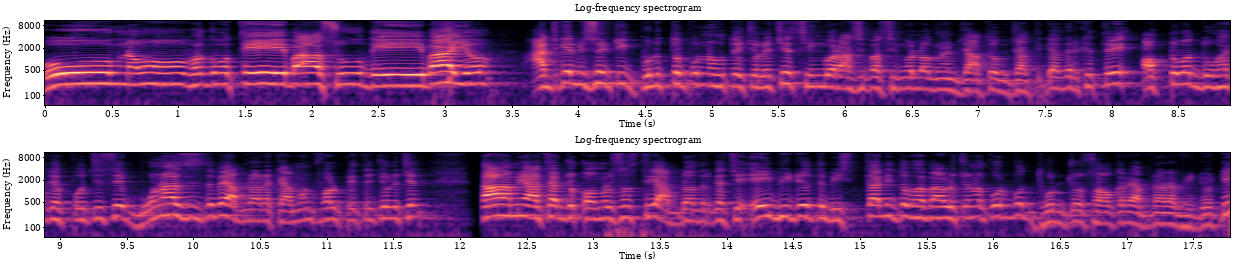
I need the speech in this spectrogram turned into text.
ওম নমো ভগবতে বাসুদেবায়। আজকের বিষয়টি গুরুত্বপূর্ণ হতে চলেছে সিংহ রাশি বা সিংহ লগ্নের জাতক জাতিকাদের ক্ষেত্রে। অক্টোবর দু হাজার পঁচিশে বোনাস হিসেবে আপনারা কেমন ফল পেতে চলেছেন তা আমি আচার্য কমল শাস্ত্রী আপনাদের কাছে এই ভিডিওতে বিস্তারিতভাবে আলোচনা করব। ধৈর্য সহকারে আপনারা ভিডিওটি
